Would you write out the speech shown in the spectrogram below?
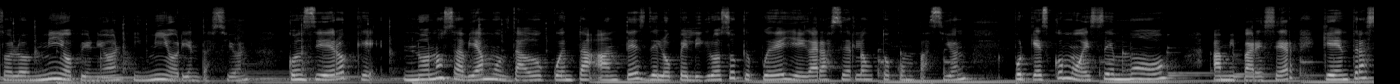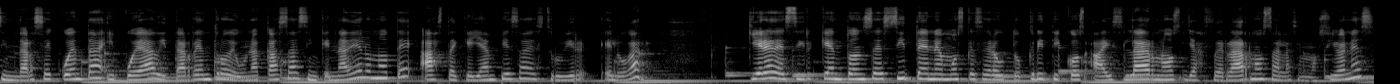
solo mi opinión y mi orientación, considero que no nos habíamos dado cuenta antes de lo peligroso que puede llegar a ser la autocompasión porque es como ese moho, a mi parecer, que entra sin darse cuenta y puede habitar dentro de una casa sin que nadie lo note hasta que ya empieza a destruir el hogar. Quiere decir que entonces sí tenemos que ser autocríticos, aislarnos y aferrarnos a las emociones.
